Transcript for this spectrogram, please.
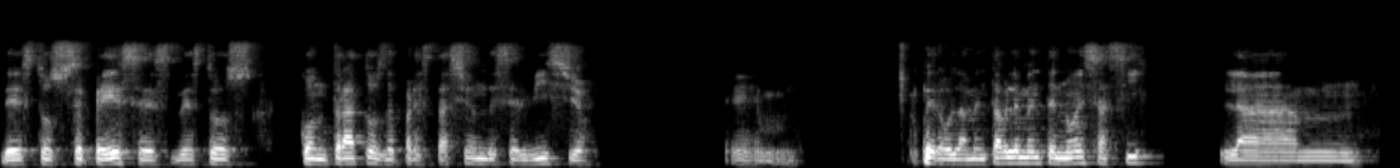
estos CPS, de estos contratos de prestación de servicio. Em, pero lamentablemente no es así. La, mm,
